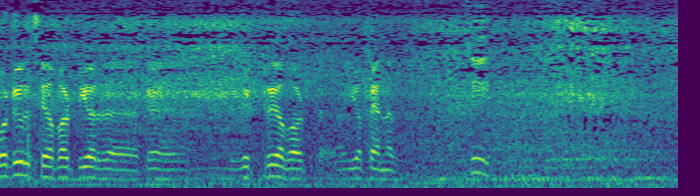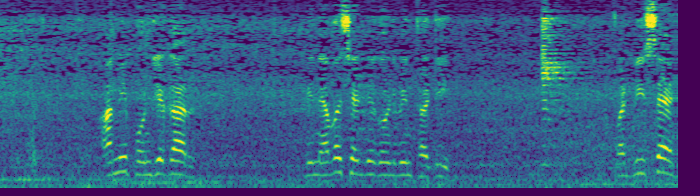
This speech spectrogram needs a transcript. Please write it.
what you will say about your uh, victory about uh, your panel? See, Ami Ponjekar, we never said we are going to win 30. But we said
